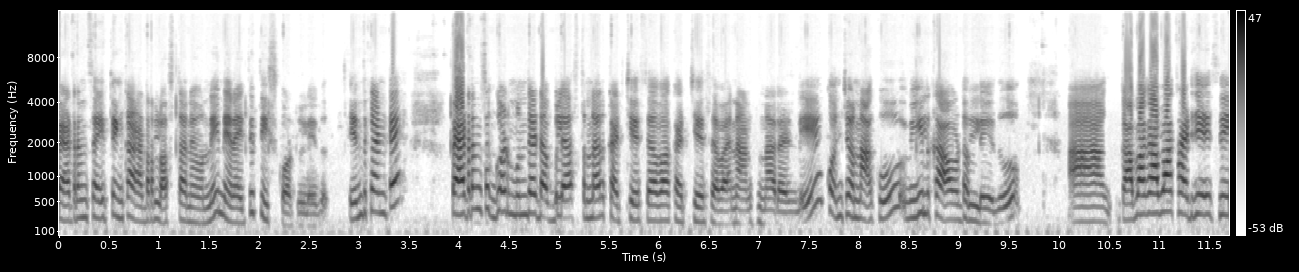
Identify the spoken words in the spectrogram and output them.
ప్యాటర్న్స్ అయితే ఇంకా ఆర్డర్లు వస్తానే ఉన్నాయి. నేనైతే తీసుకోవట్లేదు. ఎందుకంటే ప్యాటర్న్స్ కూడా ముందే డబ్బులు వేస్తున్నారు కట్ చేసావా కట్ చేసావా అని అంటున్నారండి. కొంచెం నాకు వీలు కావటం లేదు. గబా కట్ చేసి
